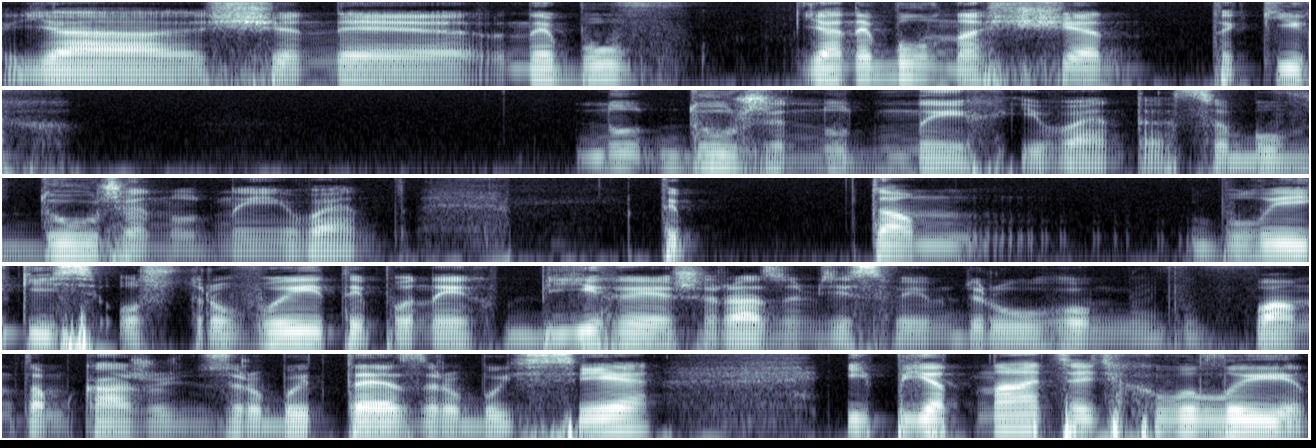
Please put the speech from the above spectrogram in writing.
Я ще не не був. Я не був на ще таких ну, дуже нудних івентах. Це був дуже нудний івент. Ти там були якісь острови, ти по них бігаєш разом зі своїм другом, вам там кажуть, зроби те, зроби сє. І 15 хвилин,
